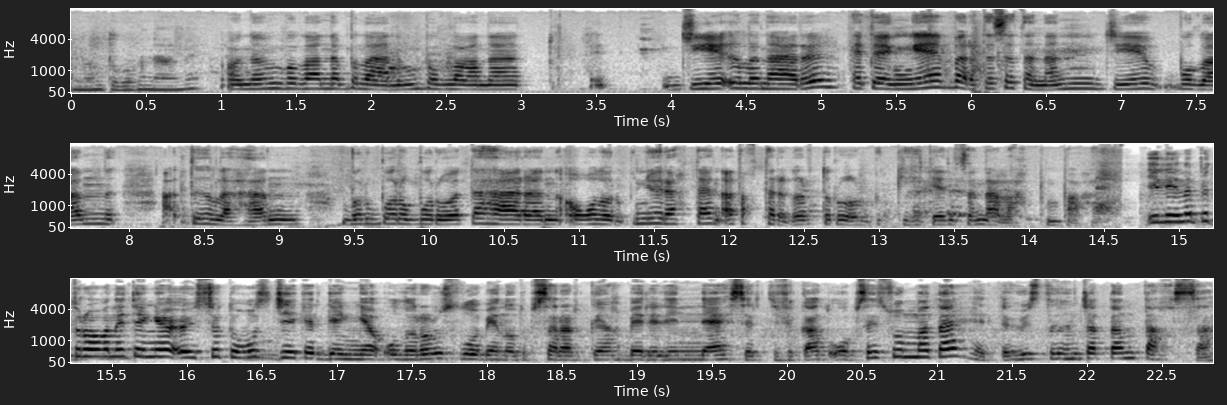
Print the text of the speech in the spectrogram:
Onun tuğunağını? Онун боллагана буланым боллагана жие ыланары этеңге барта сатанан жие булан тылахан бур бур бур тахаран оголор нүрәхтән атактаргар турur кихтен саналахпын бага. Елена Петровна теңе өсі тоғыз жекергенге олары условиян отып сарарқық берілінне сертификат опсай суммата әтті өз тұғынчаттан тақса.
